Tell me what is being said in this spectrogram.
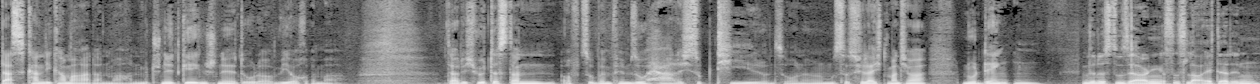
das kann die Kamera dann machen, mit Schnitt, Gegenschnitt oder wie auch immer. Dadurch wird das dann oft so beim Film so herrlich subtil und so. Ne? Man muss das vielleicht manchmal nur denken, Würdest du sagen, es ist leichter, den,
